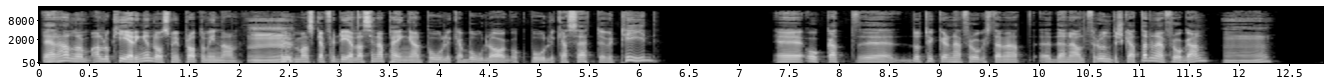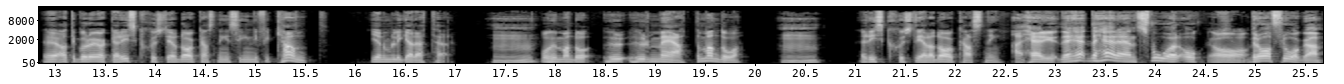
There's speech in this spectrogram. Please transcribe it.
det här handlar om allokeringen då som vi pratade om innan. Mm. Hur man ska fördela sina pengar på olika bolag och på olika sätt över tid. Eh, och att eh, då tycker den här frågeställaren att eh, den är alltför underskattad den här frågan. Mm. Eh, att det går att öka riskjusterad avkastning signifikant genom att ligga rätt här. Mm. Och hur man då, hur, hur mäter man då Mm. riskjusterad avkastning? Ja, här är ju, det, här, det här är en svår och Ja. bra fråga.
